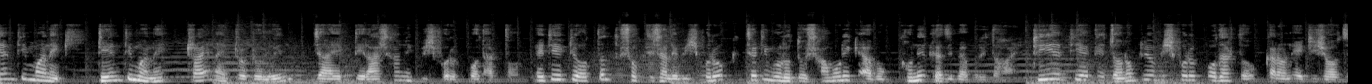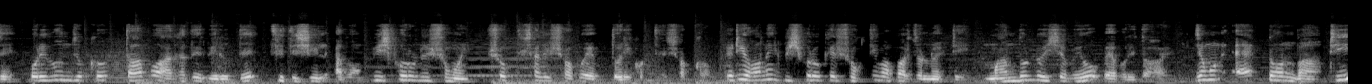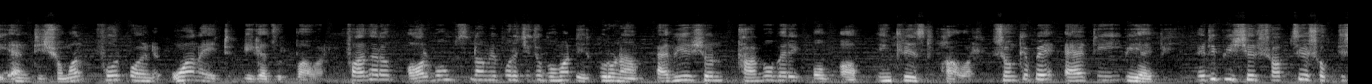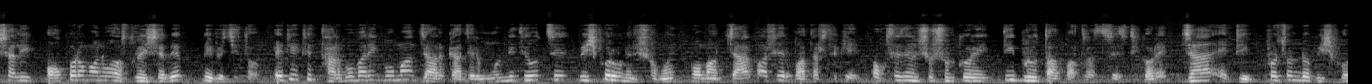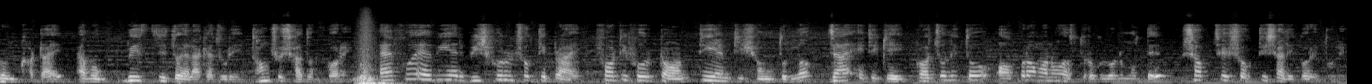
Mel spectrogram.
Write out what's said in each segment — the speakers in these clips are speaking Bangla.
এন টি মানে কি? টিএনটি মানে ট্রাইনাইট্রোটোলুইন যা একটি রাসায়নিক বিস্ফোরক পদার্থ। এটি একটি অত্যন্ত শক্তিশালী বিস্ফোরক, যেটি মূলত সামরিক এবং খনির কাজে ব্যবহৃত হয়। টিএনটি একটি জনপ্রিয় বিস্ফোরক পদার্থ, কারণ এটি সহজে পরিবহনযোগ্য, তাপ ও আঘাতের বিরুদ্ধে স্থিতিশীল এবং বিস্ফোরণের সময় শক্তিশালী শকওয়েভ তৈরি করতে সক্ষম। এটি অনেক বিস্ফোরকের শক্তি মাপার জন্য একটি মানদণ্ড হিসেবেও ব্যবহৃত হয়। যেমন এক টন বা টিএনটি সমান four point one eight gigajoule power father of all bombs নামে পরিচিত বোমাটির পুরো নাম aviation thermobaric bomb of increased power সংক্ষেপে অ্যাটিপিআইপি এটি বিশ্বের সবচেয়ে শক্তিশালী অপরমাণু অস্ত্র হিসেবে বিবেচিত। এটি একটি থার্মোবারিক বোমা যার কাজের মূলনীতি হচ্ছে বিস্ফোরণের সময় বোমার চারপাশের বাতাস থেকে অক্সিজেন শোষণ করে তীব্র তাপমাত্রা সৃষ্টি করে, যা একটি প্রচণ্ড বিস্ফোরণ ঘটায় এবং বিস্তৃত এলাকা জুড়ে ধ্বংস সাধন করে। এফওএবি এর বিস্ফোরণ শক্তি প্রায় ফর্টি ফোর টন টিএনটি সমতুল্য, যা এটিকে প্রচলিত অপরমাণু অস্ত্রগুলোর মধ্যে সবচেয়ে শক্তিশালী করে তোলে।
